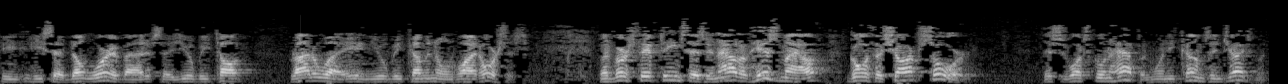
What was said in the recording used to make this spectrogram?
He, he said, Don't worry about it. Says, You'll be taught right away and you'll be coming on white horses. But verse 15 says, And out of his mouth goeth a sharp sword. This is what's going to happen when he comes in judgment.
